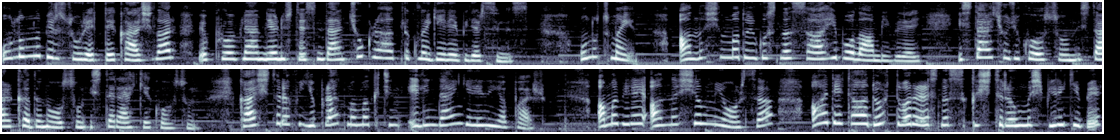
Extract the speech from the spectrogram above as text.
olumlu bir surette karşılar ve problemlerin üstesinden çok rahatlıkla gelebilirsiniz. Unutmayın, anlaşılma duygusuna sahip olan bir birey, ister çocuk olsun, ister kadın olsun, ister erkek olsun, karşı tarafı yıpratmamak için elinden geleni yapar. Ama birey anlaşılmıyorsa adeta dört duvar arasında sıkıştırılmış biri gibi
